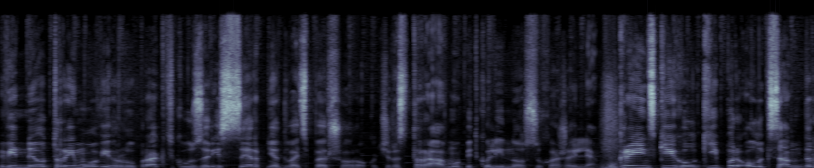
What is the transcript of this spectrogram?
Він не отримував ігрову практику у зорі серпня 21-го року через травму підколінного сухожилля. Український голкіпер Олександр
